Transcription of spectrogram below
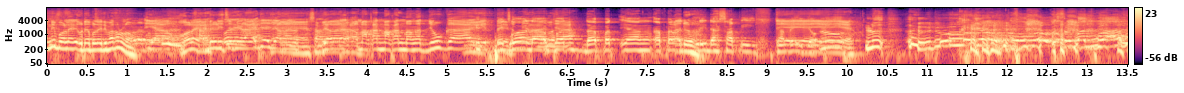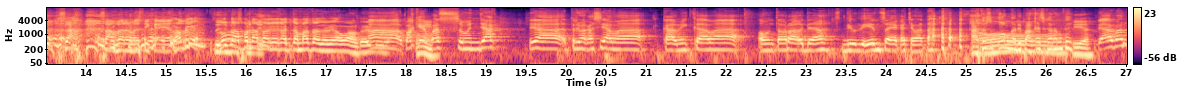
ini boleh udah boleh dimakan belum? Ya, Boleh ya? sambil dicemil Boleh. aja, jangan Iya, jangan makan-makan banget juga gitu. Cemil dapat dapat yang apa lidah sapi Iya, cabai iya, hijau. iya, Lu iya. lu aduh ya sebat gua. Sa- Sabar Mas Tika ya. Tapi lu nggak pernah pakai kacamata dari awal dari dulu. Ah, pakai Hmm. pas semenjak ya terima kasih sama Kak Mika sama Om Tora udah dibeliin saya kacamata. Ah terus kok nggak dipakai sekarang tuh? Iya. Udah?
